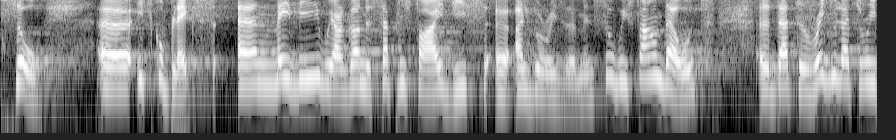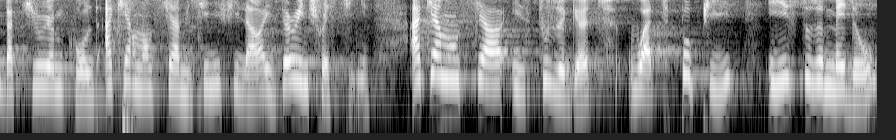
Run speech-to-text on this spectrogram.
So, uh, it's complex, and maybe we are going to simplify this uh, algorithm. And so we found out uh, that a regulatory bacterium called Akkermansia muciniphila is very interesting. Akkermansia is to the gut what poppy is to the meadow,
